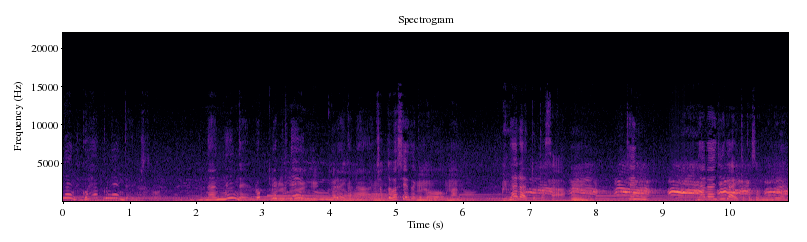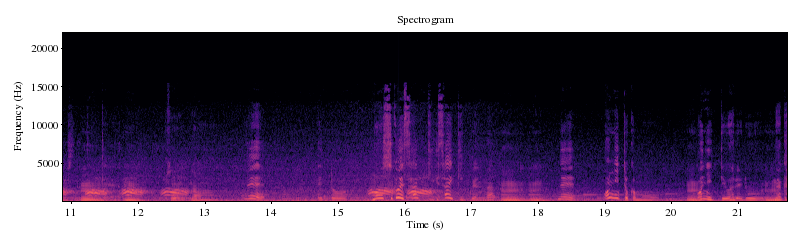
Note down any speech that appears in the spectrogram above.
年500年代の人？何年代？どれぐらい600年ぐらいかかな？なちょっと忘れたけど、うんうん。あの奈良とかさうん。天奈良時代とかそんなぐらいの人うんうんだっそうやな。け、うん。でえっともうすごいサイキサイキックやんな。うんで鬼とかも、うん。うん鬼って言われる、ん。なんか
